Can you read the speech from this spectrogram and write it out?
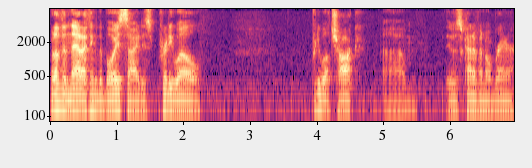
But other than that, I think the boys' side is pretty well pretty well chalk. Um, it was kind of a no brainer.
